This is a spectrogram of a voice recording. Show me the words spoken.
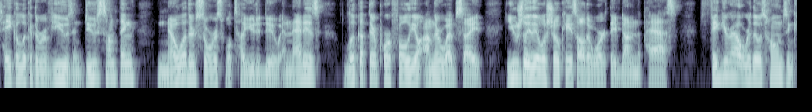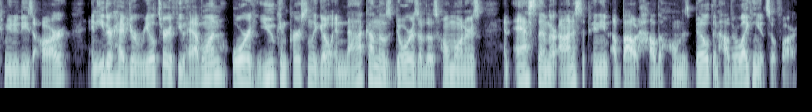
Take a look at the reviews and do something no other source will tell you to do, and that is look up their portfolio on their website. Usually, they will showcase all the work they've done in the past. Figure out where those homes and communities are and either have your realtor, if you have one, or you can personally go and knock on those doors of those homeowners and ask them their honest opinion about how the home is built and how they're liking it so far.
